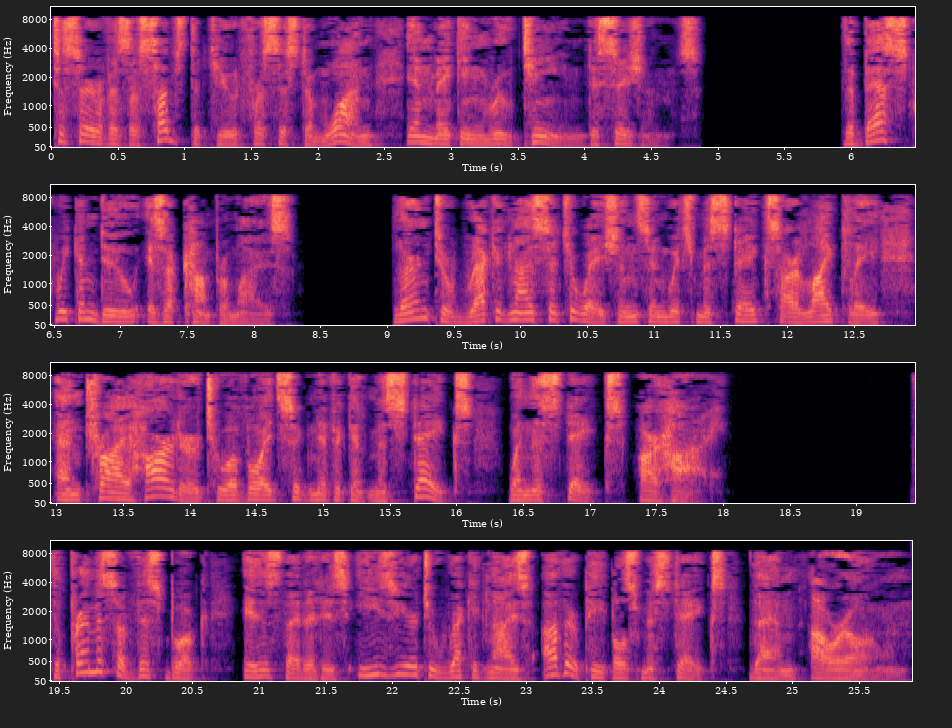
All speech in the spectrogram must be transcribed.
to serve as a substitute for System 1 in making routine decisions. The best we can do is a compromise. Learn to recognize situations in which mistakes are likely and try harder to avoid significant mistakes when the stakes are high. The premise of this book is that it is easier to recognize other people's mistakes than our own.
